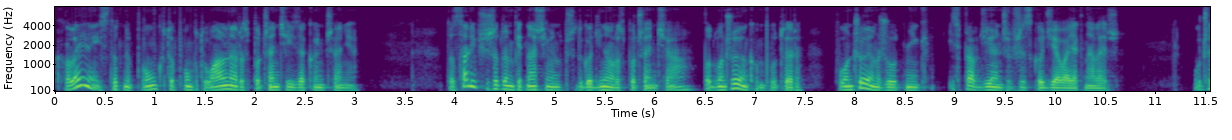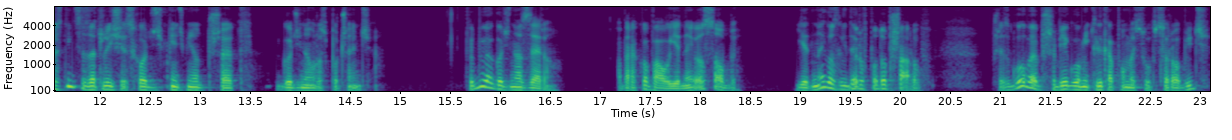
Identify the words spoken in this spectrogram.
Kolejny istotny punkt to punktualne rozpoczęcie i zakończenie. Do sali przyszedłem 15 minut przed godziną rozpoczęcia, podłączyłem komputer, włączyłem rzutnik i sprawdziłem, czy wszystko działa jak należy. Uczestnicy zaczęli się schodzić 5 minut przed godziną rozpoczęcia. Wybiła godzina zero, a brakowało jednej osoby, jednego z liderów podobszarów. Przez głowę przebiegło mi kilka pomysłów, co robić,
